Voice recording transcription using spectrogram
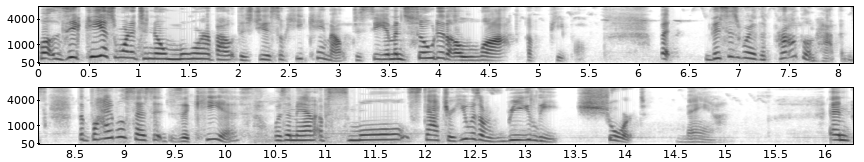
Well, Zacchaeus wanted to know more about this Jesus, so he came out to see him, and so did a lot of people. But this is where the problem happens. The Bible says that Zacchaeus was a man of small stature, he was a really short man. And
